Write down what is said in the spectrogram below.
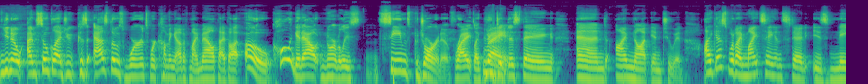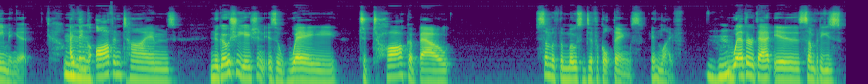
you know, I'm so glad you, because as those words were coming out of my mouth, I thought, oh, calling it out normally seems pejorative, right? Like you right. did this thing and I'm not into it. I guess what I might say instead is naming it. Mm-hmm. I think mm-hmm. oftentimes negotiation is a way to talk about some of the most difficult things in life. Mm-hmm. Whether that is somebody's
